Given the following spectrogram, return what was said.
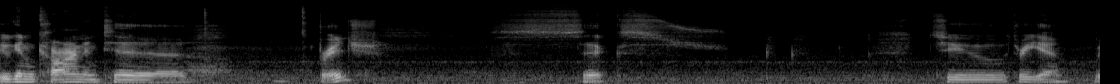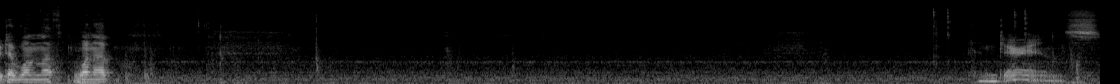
Ugin Karn into bridge. Six, two, three, yeah. We'd have one left, one up. Endurance.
